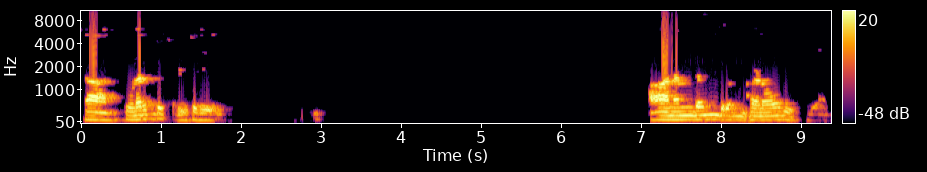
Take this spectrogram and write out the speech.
நான் உணர்ந்து கொள்கிறேன். ஆனந்தம் பிரம்மணோ வித்யான்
